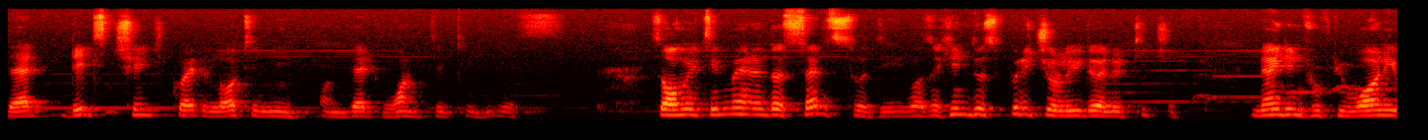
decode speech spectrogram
that did change quite a lot in me on that one thinking, yes. Swami Chinmayananda Saraswati was a Hindu spiritual leader and a teacher. 1951, he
